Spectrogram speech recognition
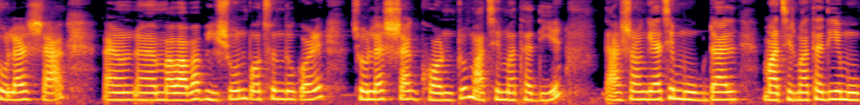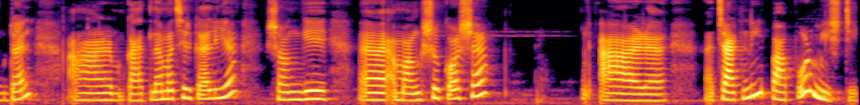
ছোলার শাক, কারণ বাবা ভীষণ পছন্দ করে ছোলার শাক ঘন্ট মাছের মাথা দিয়ে। তার সঙ্গে আছে মুগ ডাল, মাছের মাথা দিয়ে মুগ ডাল আর কাতলা মাছের কালিয়া, সঙ্গে মাংস কষা আর চাটনি, পাঁপড়, মিষ্টি।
